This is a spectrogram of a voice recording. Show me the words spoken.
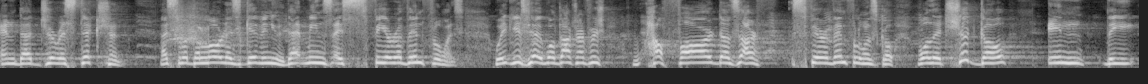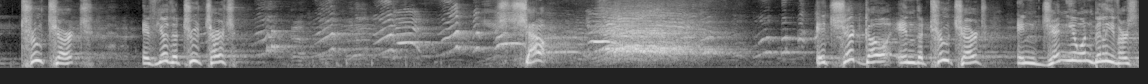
and uh, jurisdiction. That's what the Lord has given you. That means a sphere of influence. Well, you say, well, Dr. Fish, how far does our sphere of influence go? Well, it should go in the true church. If you're the true church, shout. It should go in the true church, in genuine believers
